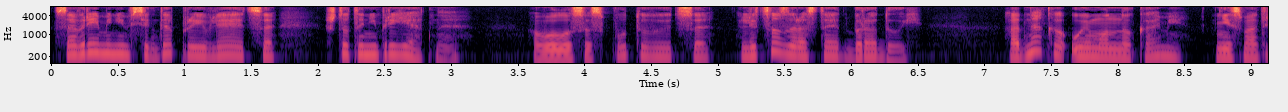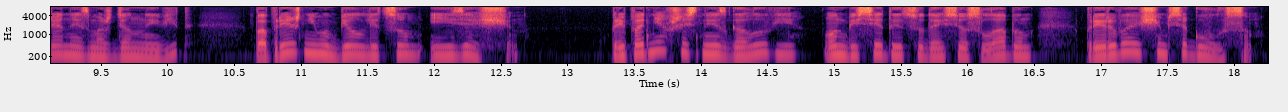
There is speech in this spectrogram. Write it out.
со временем всегда проявляется что-то неприятное. Волосы спутываются, лицо зарастает бородой. Однако Уимон Ноками, несмотря на изможденный вид, по-прежнему бел лицом и изящен. Приподнявшись на изголовье, он беседует с Удайсё слабым, прерывающимся голосом —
